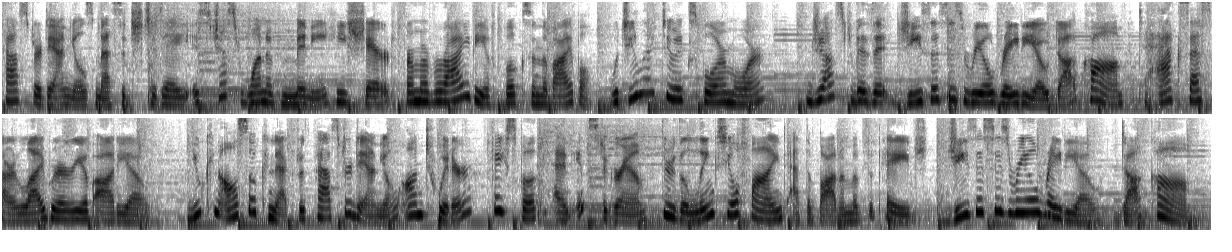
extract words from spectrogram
Pastor Daniel's message today is just one of many he shared from a variety of books in the Bible. Would you like to explore more? Just visit JesusIsRealRadio.com to access our library of audio. You can also connect with Pastor Daniel on Twitter, Facebook, and Instagram through the links you'll find at the bottom of the page. JesusIsRealRadio.com.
